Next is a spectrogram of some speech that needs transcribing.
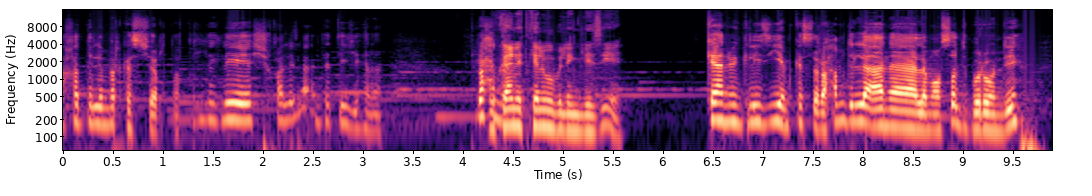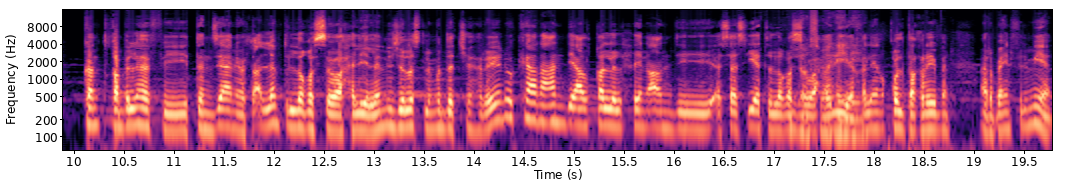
أخذني لمركز الشرطة قال لي ليش؟ قال لي لا أنت تيجي هنا. رحنا. وكان يتكلموا بالإنجليزية. كان إنجليزية مكسرة. الحمد لله أنا لما وصلت بوروندي كنت قبلها في تنزانيا وتعلمت اللغة السواحلية لأني جلست لمدة شهرين وكان عندي على الأقل الحين عندي أساسيات اللغة السواحلية. السواحلية. خلينا نقول تقريبا 40%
